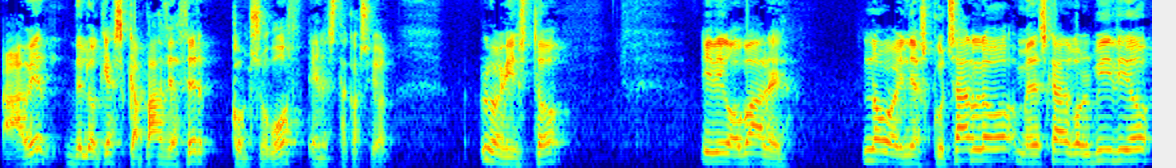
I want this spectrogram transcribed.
a ver de lo que es capaz de hacer con su voz en esta ocasión. Lo he visto y digo, vale, no voy ni a escucharlo, me descargo el vídeo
